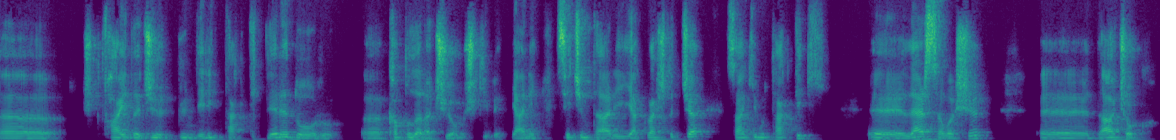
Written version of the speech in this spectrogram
e, faydacı gündelik taktiklere doğru e, kapılar açıyormuş gibi. Yani seçim tarihi yaklaştıkça sanki bu taktikler savaşı e, daha çok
